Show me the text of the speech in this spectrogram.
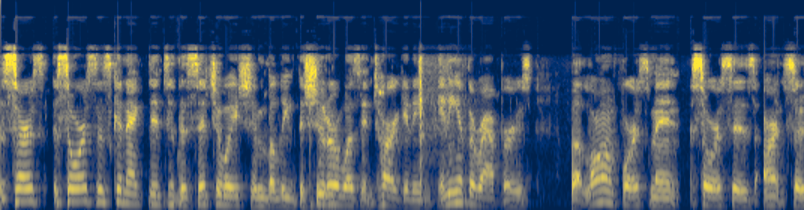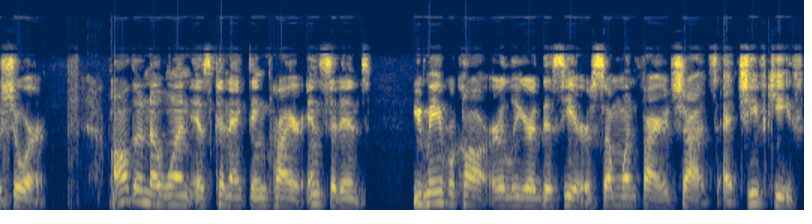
Sources connected to the situation believe the shooter wasn't targeting any of the rappers, but law enforcement sources aren't so sure. Although no one is connecting prior incidents, you may recall earlier this year someone fired shots at Chief Keef,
